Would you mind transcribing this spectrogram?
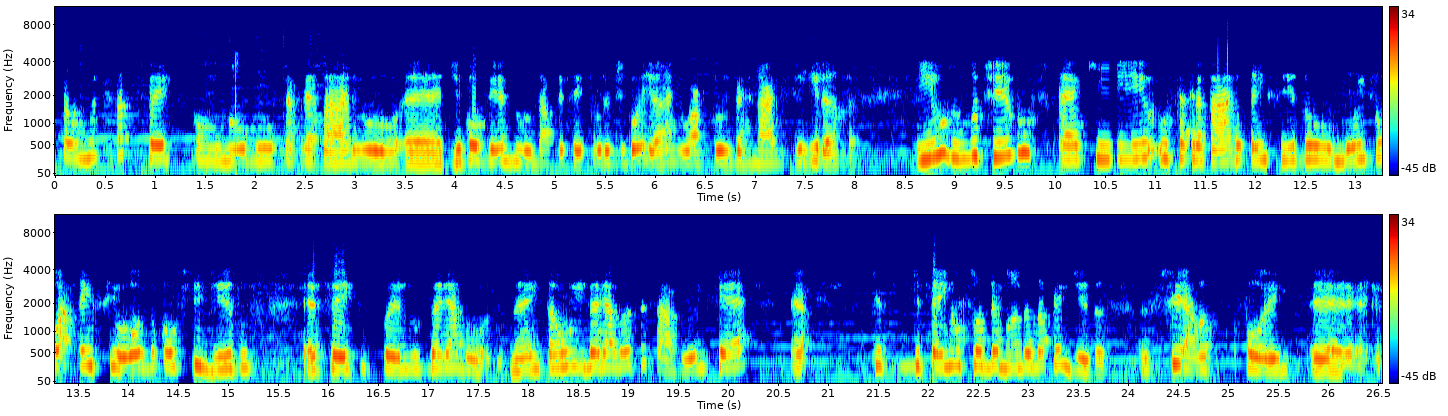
estão muito satisfeitos com o novo secretário é, de governo da Prefeitura de Goiânia, o Arthur Bernardes de Miranda. E um dos motivos é que o secretário tem sido muito atencioso com os pedidos é, feitos pelos vereadores. Né? Então, o vereador, você sabe, ele quer é, que, que, tenham suas demandas atendidas. Se elas forem é,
